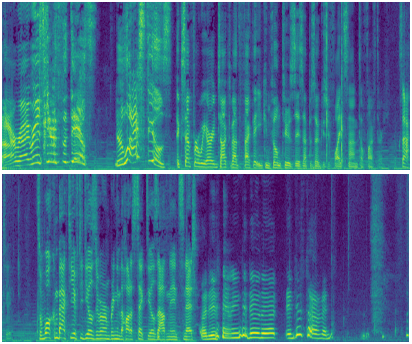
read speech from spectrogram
All right, Reese, give us the deals. Your last deals, except for we already talked about the fact that you can film Tuesday's episode because your flight's not until 5:30. Exactly. So welcome back to UFD Deals, everyone bringing the hottest tech deals out on the internet. I didn't mean to do that. It just happened. I'm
